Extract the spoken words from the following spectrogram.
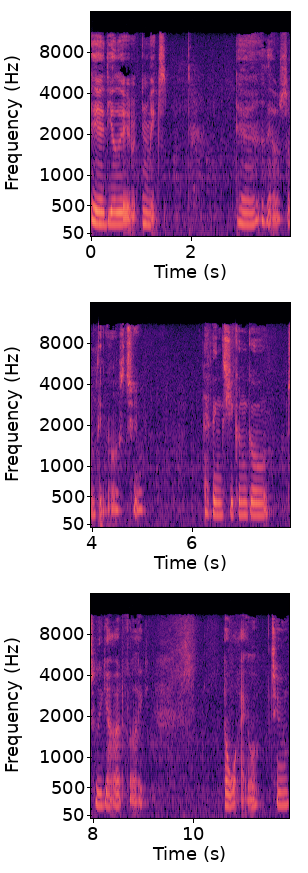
uh, the other inmates. Uh, there was something else too. I think she couldn't go to the yard for like a while too.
